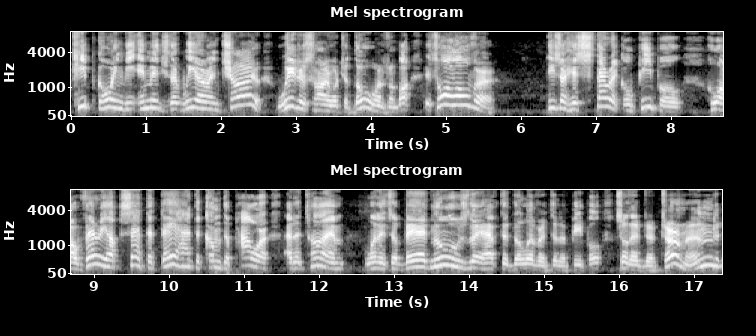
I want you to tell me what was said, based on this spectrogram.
keep going the image that we are in charge. We decide what you do. It's all over. These are hysterical people who are very upset that they had to come to power at a time when it's a bad news they have to deliver to the people. So they're determined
